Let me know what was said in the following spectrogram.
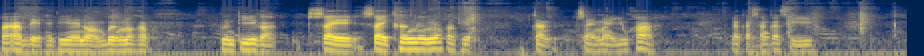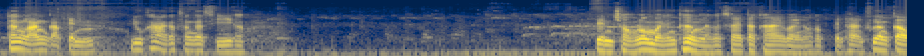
มาอัปเดตให้พี่ให้น้องเบิ้งเนาะครับ พื้นที่ก็ใส่ใส่เครื่องนึงเนาะครับเพียกันใส่ใหม่ยูค่าแล้วก็สังกะสีทั้งหลังกับเป็นยูค่ากับสังกะสีครับ เป็นช่องลมไว้ทั้งเทิงแล้วก็ใส่ตะไคร้ไว้เนาะครับเป็นหานเฟืองเก่า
